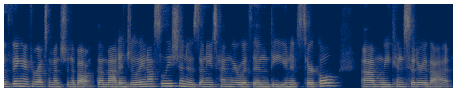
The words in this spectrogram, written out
The thing I forgot to mention about the Madden-Julian oscillation is anytime we're within the unit circle, um, we consider that.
